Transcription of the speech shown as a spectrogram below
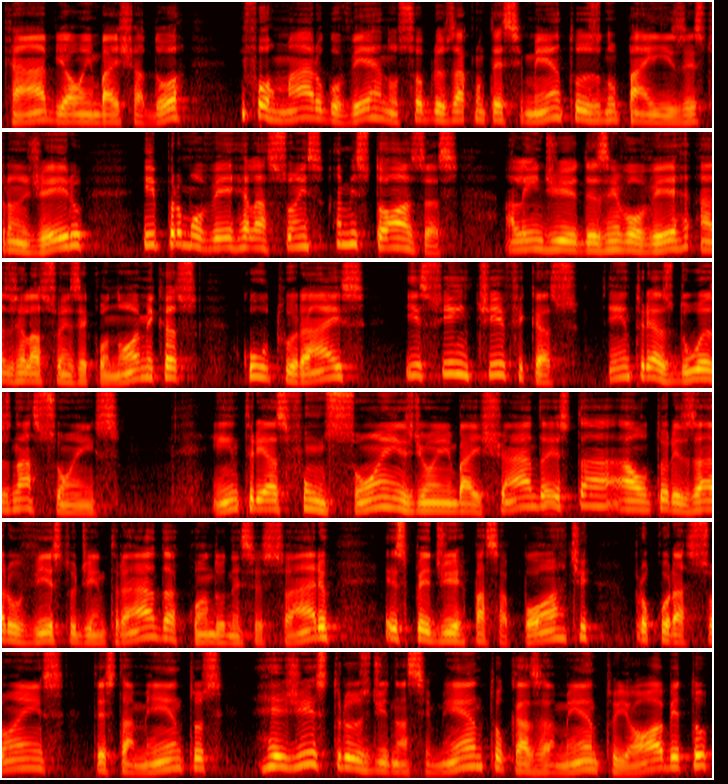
Cabe ao embaixador informar o governo sobre os acontecimentos no país estrangeiro e promover relações amistosas, além de desenvolver as relações econômicas, culturais e científicas entre as duas nações. Entre as funções de uma embaixada está autorizar o visto de entrada, quando necessário, expedir passaporte, procurações, testamentos, registros de nascimento, casamento e óbito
